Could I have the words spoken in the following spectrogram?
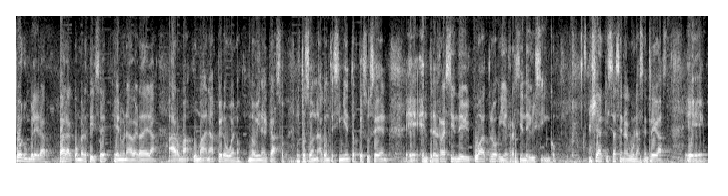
por Umbrella para convertirse en una verdadera arma humana, pero bueno, no viene el caso. Estos son acontecimientos que suceden eh, entre el Resident Evil 4 y el Resident Evil 5. Ya quizás en algunas entregas eh,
